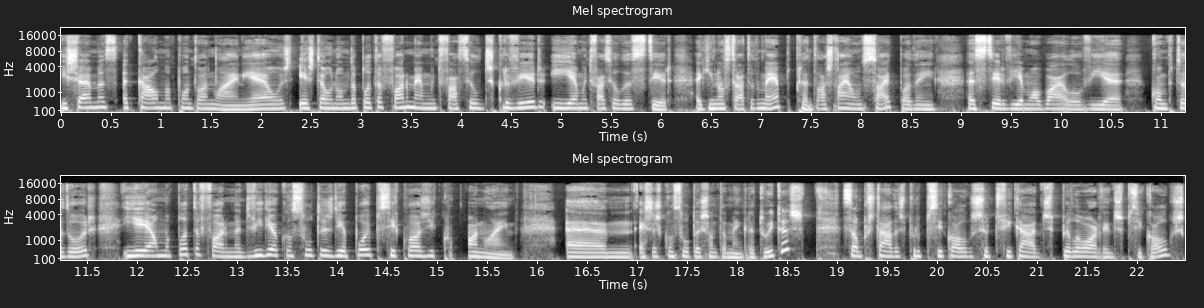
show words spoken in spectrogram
e chama-se acalma.online. É, um- este é o nome da plataforma, é muito fácil de escrever e é muito fácil de aceder. Aqui não se trata de uma app, portanto, lá está, é um site, podem aceder via mobile ou via computador e é uma plataforma de videoconsultas de apoio psicológico online. Ahm, estas consultas são também gratuitas, são prestadas por psicólogos psicólogos certificados pela Ordem dos Psicólogos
